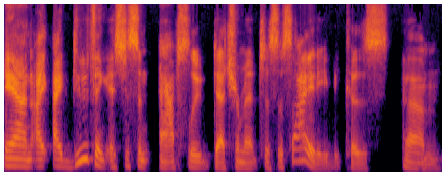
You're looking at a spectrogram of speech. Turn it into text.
And I, I do think it's just an absolute detriment to society because um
